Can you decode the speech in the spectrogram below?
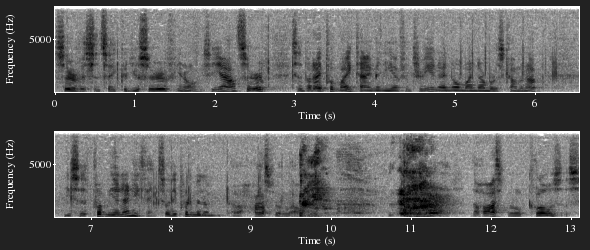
service and say, could you serve, you know? He said, yeah, I'll serve. He said, but I put my time in the infantry and I know my number is coming up. He says, put me in anything. So they put him in a, a hospital. The hospital closes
